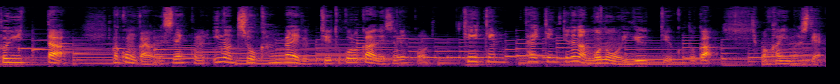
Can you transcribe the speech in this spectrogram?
といった、まあ、今回はですね、この命を考えるっていうところからですよね、こう経験、体験っていうのがものを言うっていうことが分かりまして、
